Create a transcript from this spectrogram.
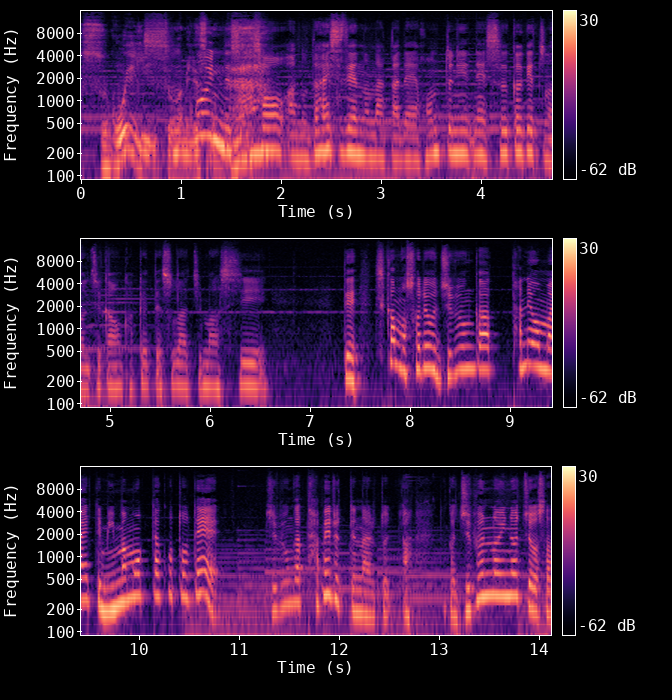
すごい営みですもんね。すごいんですよそうあの大自然の中で本当にね数ヶ月の時間をかけて育ちますしでしかもそれを自分が種をまいて見守ったことで自分が食べるってなるとあ自分の命を支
